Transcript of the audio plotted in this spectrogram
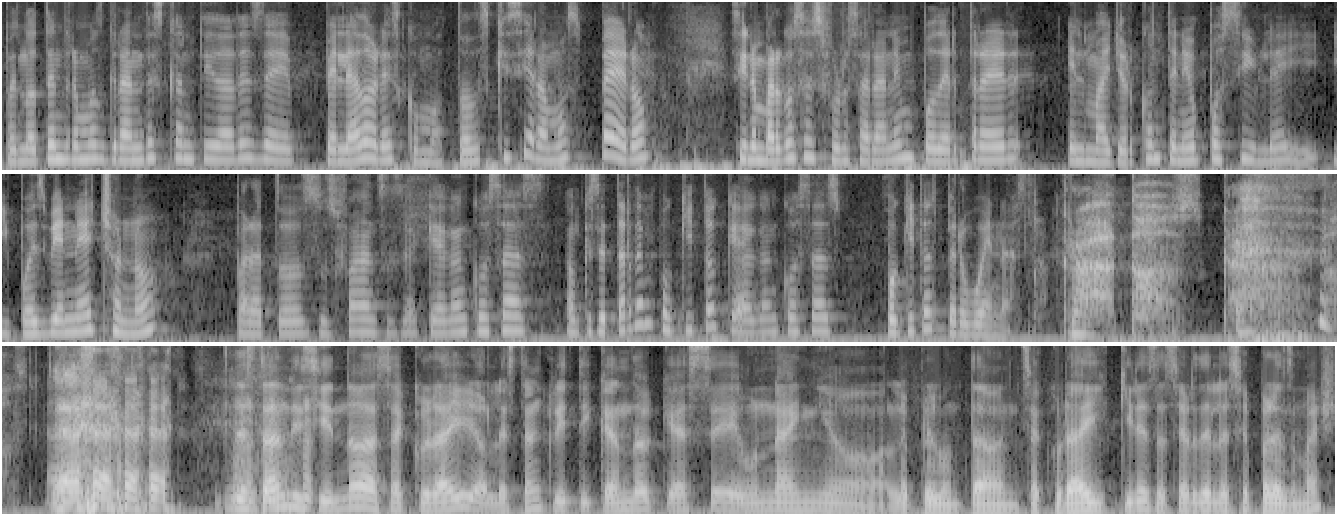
pues no tendremos grandes cantidades de peleadores como todos quisiéramos, pero sin embargo se esforzarán en poder traer el mayor contenido posible y, y, pues bien hecho, ¿no? Para todos sus fans, o sea, que hagan cosas, aunque se tarden poquito, que hagan cosas poquitas pero buenas. Kratos, Kratos. Le están diciendo a Sakurai o le están criticando que hace un año le preguntaban, Sakurai, ¿quieres hacer DLC para Smash?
